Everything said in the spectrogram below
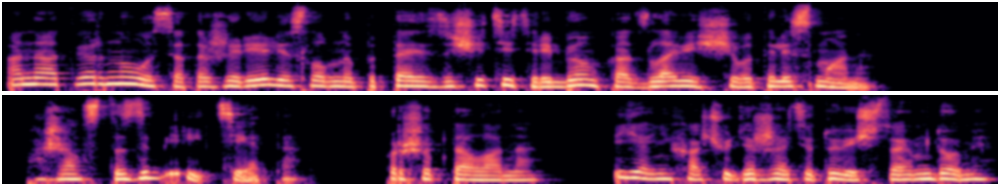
она отвернулась от ожерелья, словно пытаясь защитить ребенка от зловещего талисмана. «Пожалуйста, заберите это», – прошептала она. «Я не хочу держать эту вещь в своем доме».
